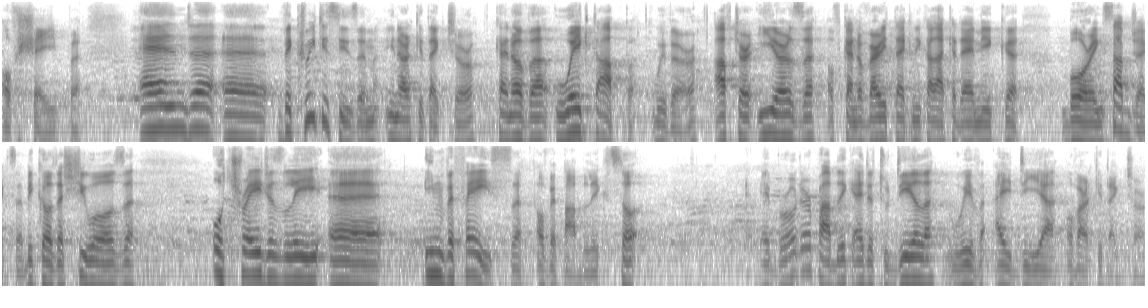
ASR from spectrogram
of shape. And uh, uh, the criticism in architecture kind of uh, waked up with her after years of kind of very technical, academic, boring subjects, because she was outrageously in the face of the public. So a broader public had to deal with idea of architecture.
